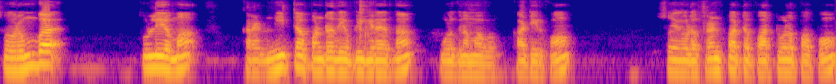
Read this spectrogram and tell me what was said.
ஸோ ரொம்ப துல்லியமாக கரெக்ட் நீட்டாக பண்ணுறது எப்படிங்கிறது தான் உங்களுக்கு நம்ம காட்டியிருக்கோம். ஸோ இதோட ஃப்ரண்ட் பார்ட்டை பார்ட் டூவில் பார்ப்போம்.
